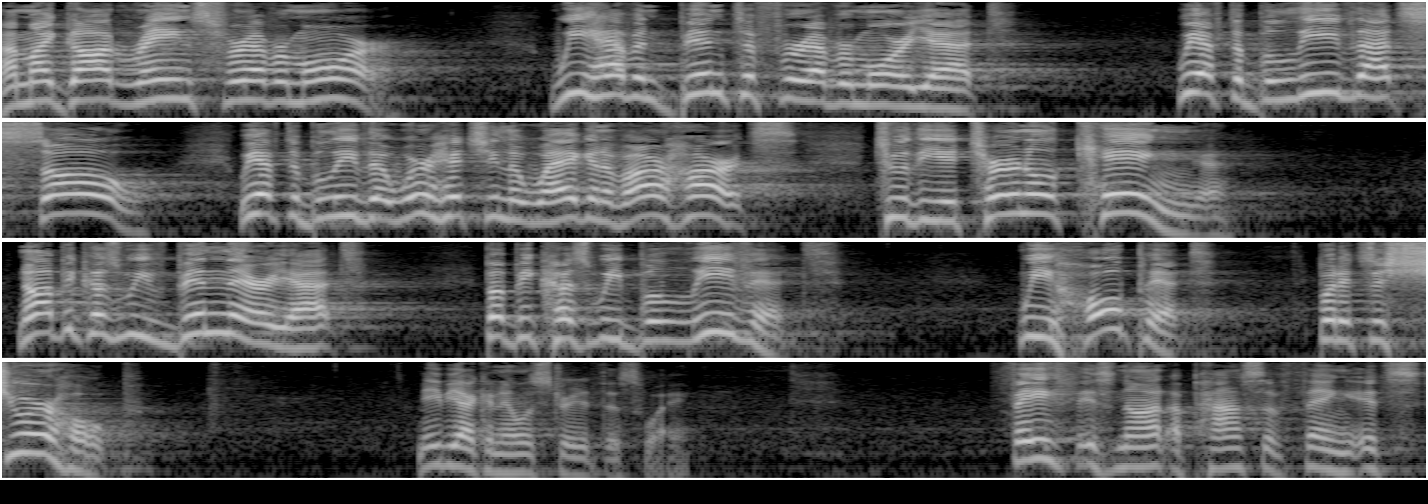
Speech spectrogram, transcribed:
And my God reigns forevermore. We haven't been to forevermore yet. We have to believe that so. We have to believe that we're hitching the wagon of our hearts to the eternal King. Not because we've been there yet, but because we believe it. We hope it, but it's a sure hope. Maybe I can illustrate it this way faith is not a passive thing, it's,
